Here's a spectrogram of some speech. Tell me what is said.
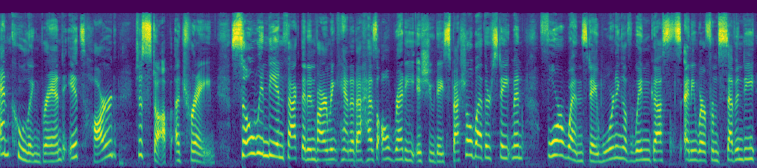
and cooling brand. It's hard to stop a Trane. So windy, in fact, that Environment Canada has already issued a special weather statement for Wednesday, warning of wind gusts anywhere from 70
